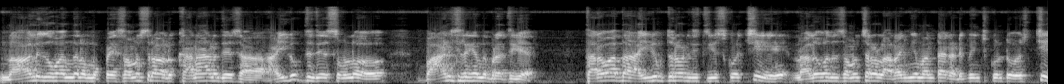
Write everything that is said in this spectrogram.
నాలుగు వందల ముప్పై సంవత్సరాలు కనాన దేశ ఐగుప్తు దేశంలో బానిసల కింద బ్రతికారు. తర్వాత ఐగుప్తులో తీసుకొచ్చి నలభై సంవత్సరాలు అరణ్యం అంతా నడిపించుకుంటూ వచ్చి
